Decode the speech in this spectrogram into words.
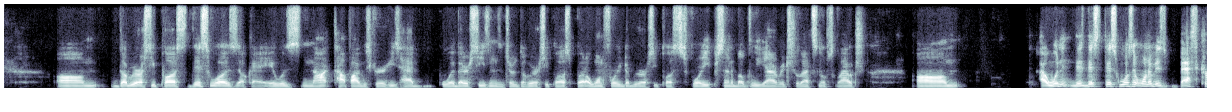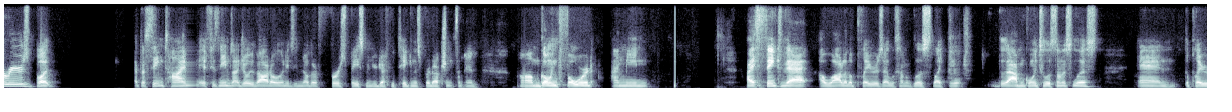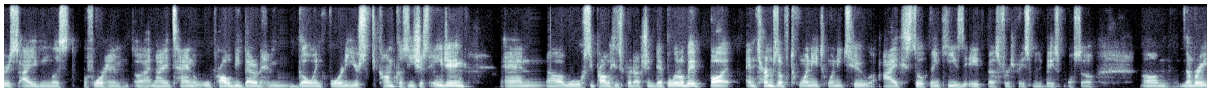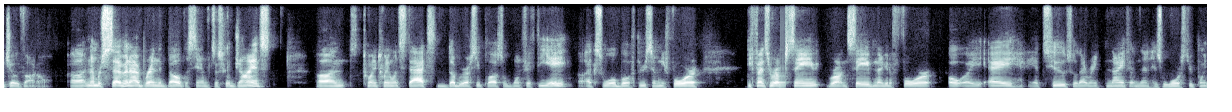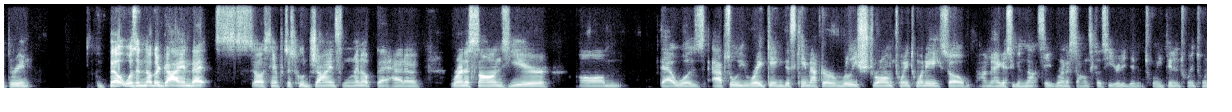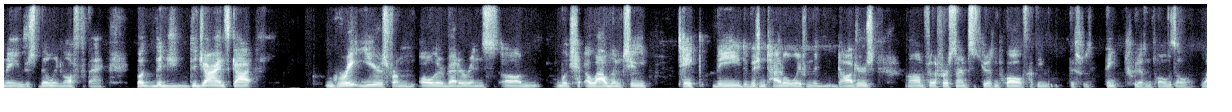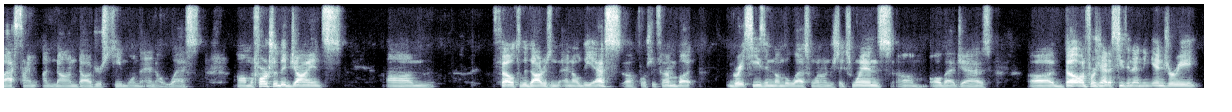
Um, WRC plus, this was okay. It was not top five of his career. He's had way better seasons in terms of WRC plus, but a 140 WRC plus is 40% above league average, so that's no slouch. Um, I wouldn't. This this wasn't one of his best careers, but at the same time, if his name's not Joey Votto and he's another first baseman, you're definitely taking this production from him. Um, going forward, I mean, I think that a lot of the players I list on the list, like I'm going to list on this list, and the players I even list before him uh, at nine and ten will probably be better than him going forward in years to come because he's just aging, and uh, we'll see probably his production dip a little bit. But in terms of 2022, I still think he's the eighth best first baseman in baseball. So, um, number eight, Joey Votto. Uh, number seven, I have Brandon Belt, the San Francisco Giants. Uh, 2021 stats, WRC plus of 158, X Woba of 374. Defensive run save, run save, negative four. OAA, he had two, so that ranked ninth. And then his war was 3.3. Belt was another guy in that uh, San Francisco Giants lineup that had a renaissance year. Um, that was absolutely raking. This came after a really strong 2020. So, I mean, I guess you can not say renaissance because he already did in 2010 and 2020. He was just building off of that. But the, the Giants got great years from all their veterans, um, which allowed them to take the division title away from the Dodgers um, for the first time since 2012. I think this was, I think 2012 was the last time a non-Dodgers team won the NL West. Um, unfortunately, the Giants um, fell to the Dodgers in the NLDS, unfortunately for them, but great season nonetheless. 106 wins, um, all that jazz. Uh, Belt unfortunately had a season-ending injury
